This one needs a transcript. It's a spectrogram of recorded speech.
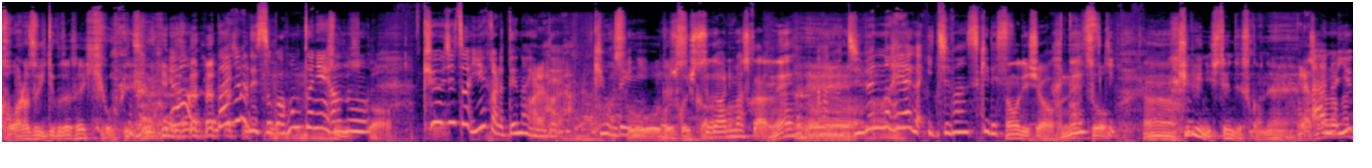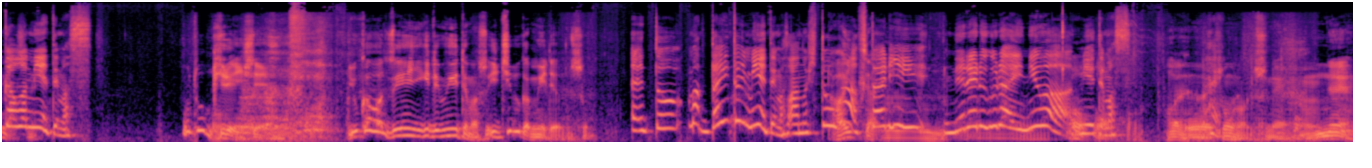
変わらずいてください引きこもり。でいや大丈夫です。そこは本当に あの休日は家から出ないんで基本的に。そうです素質がありますからね。あの自分の部屋が一番好きです。そうでしょうね。そう。大好き綺麗にしてんですかね。あの床は見えてます綺麗にして。床は全域で見えてます？一部が見えてるんですよ。えっとまあ大体見えてます。あの人が二人寝れるぐらいには見えてます。はい。おはい。そうなんですね。ね、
